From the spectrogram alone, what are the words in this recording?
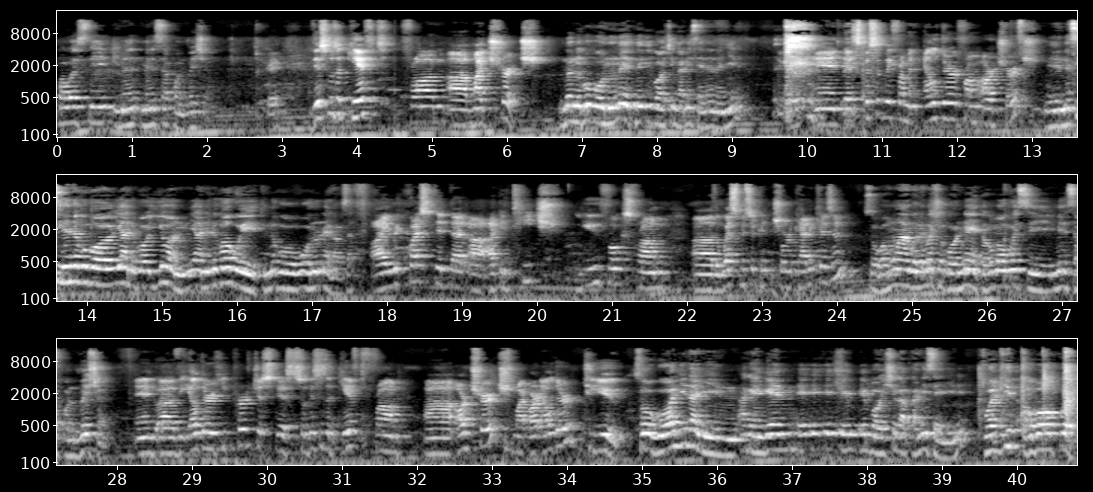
pa West Minister Convention. Okay. This was a gift from uh, my church, Noni ko konunet nekikochin kaniset nenyin. okay? and uh, specifically from an elder from our church. Nesire nekobo yani bo yon yani nekokoet nekokonu ne kabisa. I requested that uh, I can teach you folks from uh, the Westminster Shorter Catechism, So komwa kole mache konet akobo Westminster Convention. And uh, the elder he purchased this. So this is a gift from uh, our church, my our elder, to you. So kowaljinanyin agenge en e- e- e- en boisiekab kanisenyin kowaljin akobo kokwet.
